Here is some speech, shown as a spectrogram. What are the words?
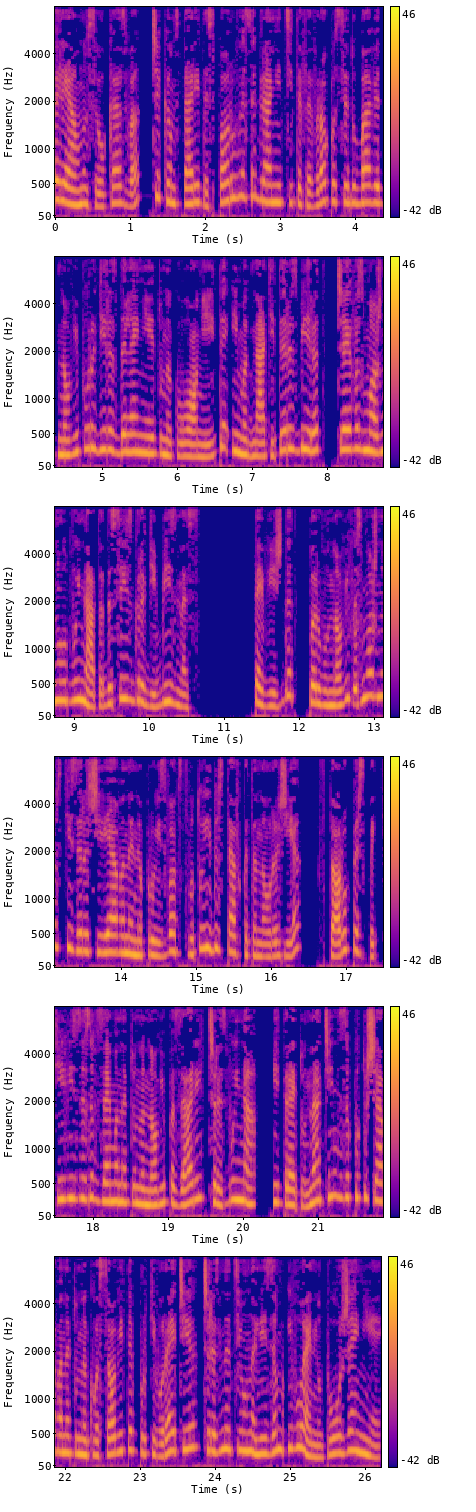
Реално се оказва, че към старите спорове за границите в Европа се добавят нови поради разделението на колониите и магнатите разбират, че е възможно от войната да се изгради бизнес. Те виждат, първо нови възможности за разширяване на производството и доставката на оръжия, второ перспективи за завземането на нови пазари чрез война, и трето начин за потушаването на класовите противоречия чрез национализъм и военно положение.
